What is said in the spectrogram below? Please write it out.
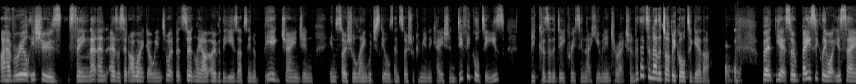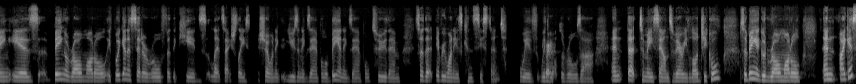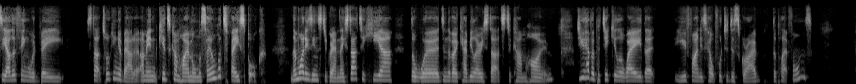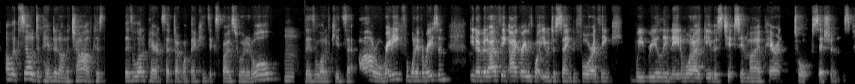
I have real issues seeing that. And as I said, I won't go into it, but certainly over the years, I've seen a big change in, in social language skills and social communication difficulties because of the decrease in that human interaction. But that's another topic altogether. But yeah, so basically, what you're saying is being a role model. If we're going to set a rule for the kids, let's actually show and use an example or be an example to them so that everyone is consistent with with Correct. what the rules are and that to me sounds very logical so being a good role model and i guess the other thing would be start talking about it i mean kids come home and will say oh what's facebook then what is instagram they start to hear the words and the vocabulary starts to come home do you have a particular way that you find is helpful to describe the platforms Oh, it's so dependent on the child because there's a lot of parents that don't want their kids exposed to it at all. Mm. There's a lot of kids that are already for whatever reason, you know. But I think I agree with what you were just saying before. I think we really need, and what I give as tips in my parent talk sessions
